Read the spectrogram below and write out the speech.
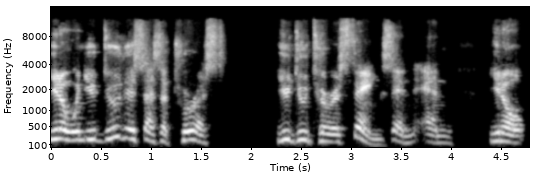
you know when you do this as a tourist, you do tourist things, and and you know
